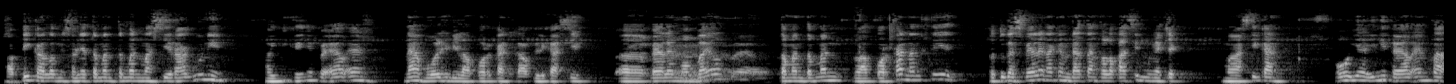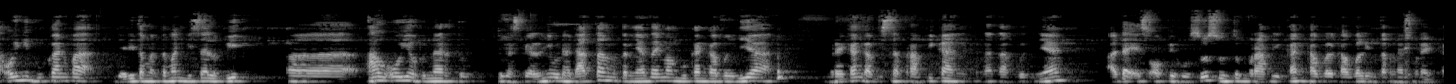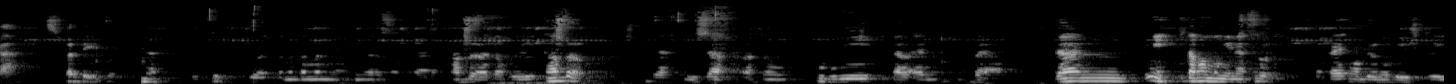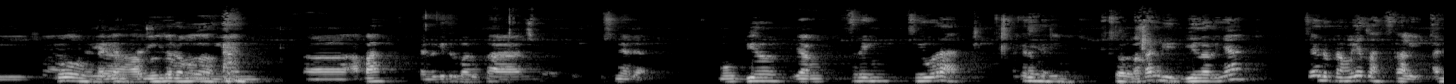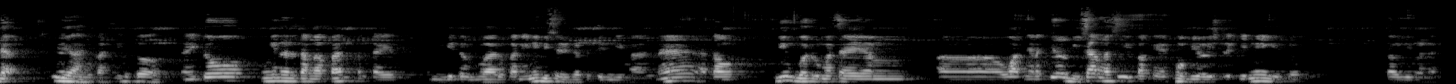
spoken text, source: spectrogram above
Tapi kalau misalnya teman-teman masih ragu nih ah ini kayaknya PLN. Nah boleh dilaporkan ke aplikasi uh, PLN mobile. Teman-teman laporkan nanti petugas PLN akan datang ke lokasi mengecek memastikan oh ya ini PLN pak. Oh ini bukan pak. Jadi teman-teman bisa lebih eh, tahu oh ya benar tuh. Petugas PLN-nya udah datang ternyata emang bukan kabel dia. Mereka nggak bisa perapikan karena takutnya ada SOP khusus untuk merapikan kabel-kabel internet mereka. Seperti itu. Itu buat teman-teman yang dengar kabel atau pemilik kabel ya bisa langsung hubungi PLN Mobile. Dan ini kita ngomongin yang seru nih terkait mobil-mobil listrik. Oh, Ya, tadi kan tadi kita udah ngomongin eh, apa energi terbarukan terus ini ada mobil yang sering siuran akhir-akhir Iya. ini betul bahkan di dealernya saya udah pernah lihat lah sekali ada Iya. Bekasi. betul Nah itu mungkin ada tanggapan terkait energi terbarukan ini bisa didapetin di mana atau ini buat rumah saya yang eh, wattnya kecil bisa nggak sih pakai mobil listrik ini gitu atau gimana?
